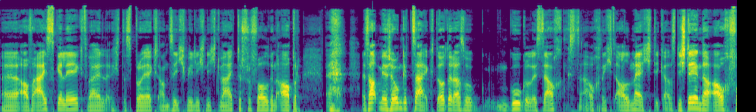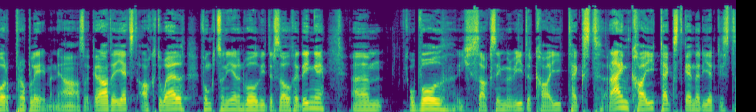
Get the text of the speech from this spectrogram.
äh, auf Eis gelegt, weil ich das Projekt an sich will ich nicht weiterverfolgen. Aber äh, es hat mir schon gezeigt, oder? Also Google ist auch, ist auch nicht allmächtig. Also die stehen da auch vor Problemen. Ja, also gerade jetzt aktuell funktionieren wohl wieder solche Dinge. Ähm, obwohl, ich sag's immer wieder, KI-Text, rein KI-Text generiert ist,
